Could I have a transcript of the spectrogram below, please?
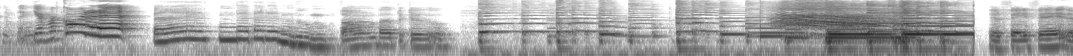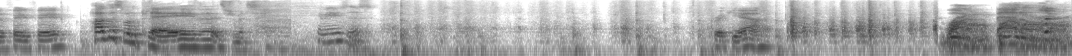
Good thing you recorded it. Little fade fade, little fade fade. How does one play the instruments? Can we use this? Frick yeah. One battle,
